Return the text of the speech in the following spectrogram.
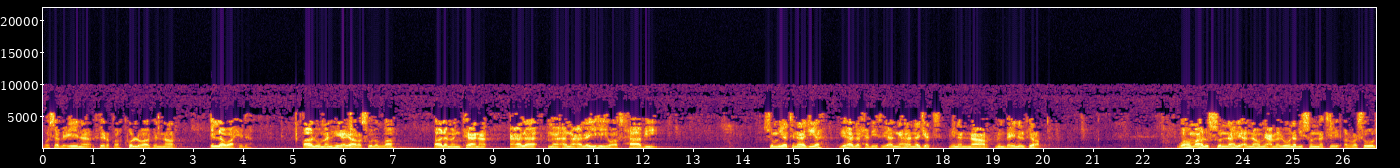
وسبعين فرقة كلها في النار إلا واحدة. قالوا من هي يا رسول الله؟ قال من كان على ما أنا عليه وأصحابي. سميت ناجية لهذا الحديث لأنها نجت من النار من بين الفرق. وهم أهل السنة لأنهم يعملون بسنة الرسول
